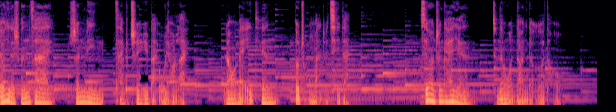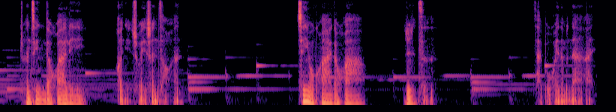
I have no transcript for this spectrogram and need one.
有你的存在，生命才不至于百无聊赖，让我每一天都充满着期待。希望睁开眼就能吻到你的额头，钻进你的怀里。和你说一声早安。心有关爱的话，日子才不会那么难挨。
